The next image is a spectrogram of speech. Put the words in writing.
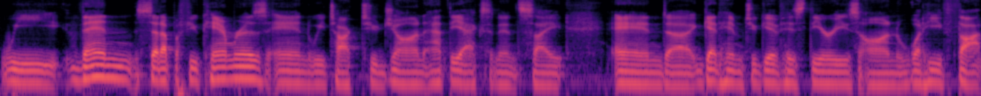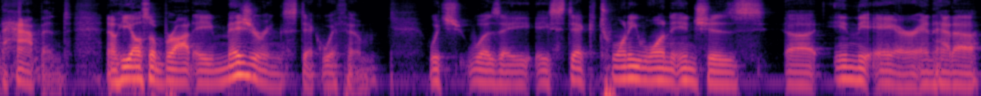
We then set up a few cameras and we talked to John at the accident site and uh, get him to give his theories on what he thought happened. Now, he also brought a measuring stick with him, which was a, a stick 21 inches uh, in the air and had a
